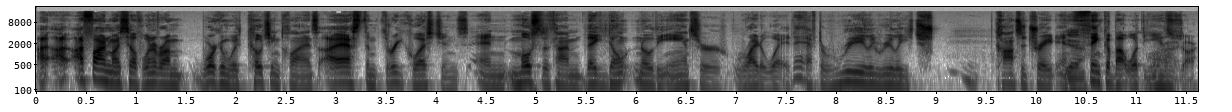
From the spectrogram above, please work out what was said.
I, I, find myself whenever I'm working with coaching clients, I ask them three questions, and most of the time they don't know the answer right away. They have to really, really sh- concentrate and Yeah. think about what the answers are.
